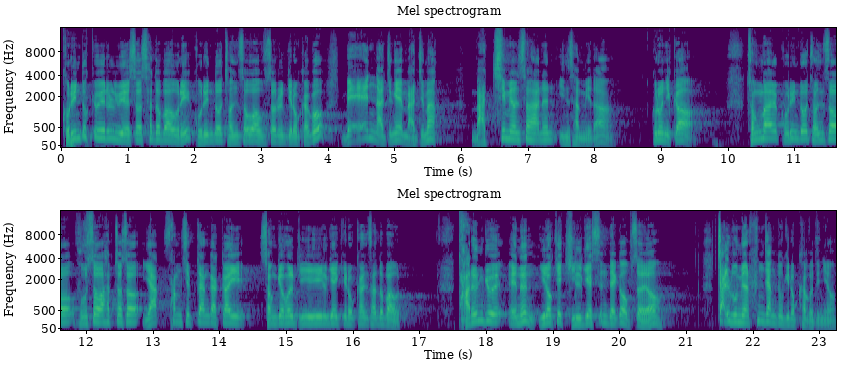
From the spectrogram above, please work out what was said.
고린도 교회를 위해서 사도 바울이 고린도 전서와 후서를 기록하고 맨 나중에 마지막 마치면서 하는 인사입니다. 그러니까 정말 고린도 전서 후서 합쳐서 약 30장 가까이 성경을 길게 기록한 사도 바울. 다른 교회에는 이렇게 길게 쓴 데가 없어요. 짧으면 한 장도 기록하거든요.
